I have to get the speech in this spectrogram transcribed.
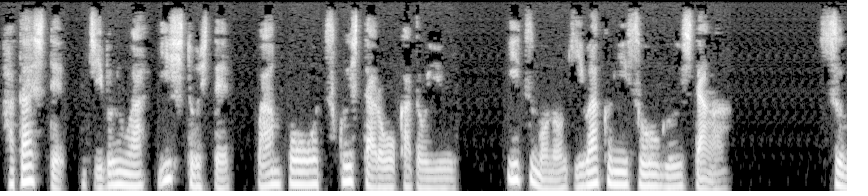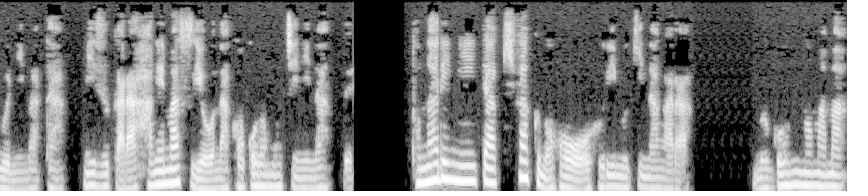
果たして自分は医師として万法を尽くしたろうかという、いつもの疑惑に遭遇したが、すぐにまた自ら励ますような心持ちになって、隣にいた企画の方を振り向きながら、無言のまま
